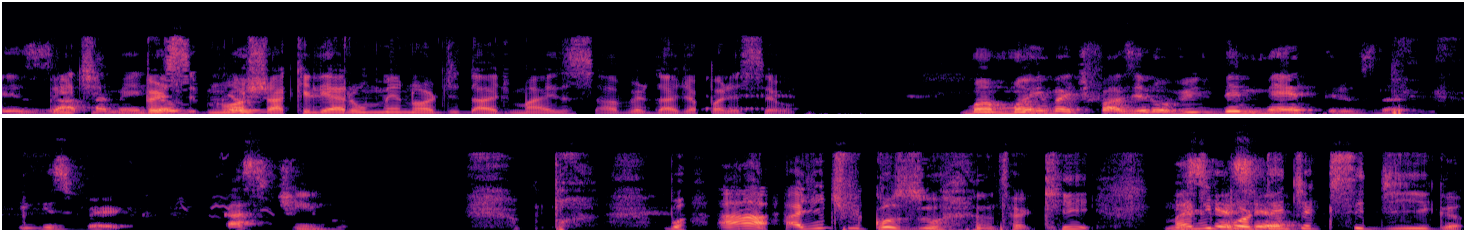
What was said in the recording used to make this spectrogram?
Exatamente. Perce... não achar que ele era um menor de idade, mas a verdade apareceu. É. Mamãe vai te fazer ouvir Demétrios, Davi. Fique esperto. Castigo. Ah, a gente ficou zoando aqui, mas o importante é que se diga.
